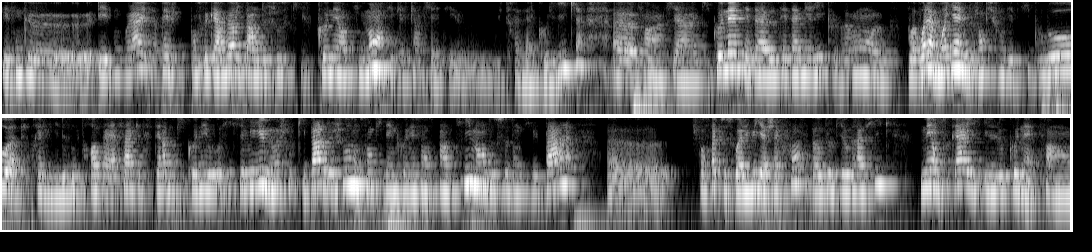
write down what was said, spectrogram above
Et donc, euh, et donc voilà. Et puis après, je pense que Carver, il parle de choses qu'il connaît intimement. hein. C'est quelqu'un qui a été euh, très alcoolique, euh, enfin qui connaît cette euh, Amérique vraiment, euh, vo- voilà, moyenne de gens qui font des petits boulots. Puis après, lui, il est devenu prof à la fac, etc. Donc, il connaît aussi ce milieu. Mais moi, je trouve qu'il parle de choses. On sent qu'il a une connaissance intime hein, de ce dont il parle. Je pense pas que ce soit lui à chaque fois. C'est pas autobiographique. Mais en tout cas, il, le connaît. Enfin,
